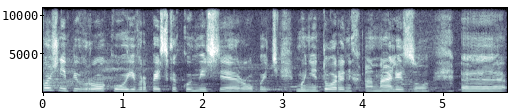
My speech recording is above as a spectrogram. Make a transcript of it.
Кожні півроку Європейська комісія робить моніторинг аналізу е,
